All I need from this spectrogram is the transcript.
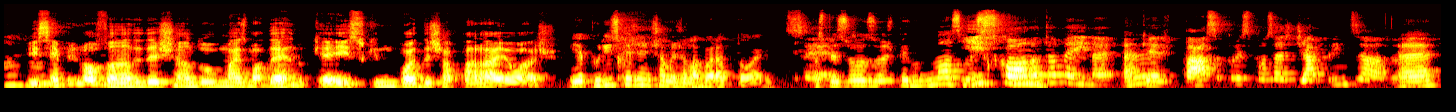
Uhum. e sempre inovando e deixando mais moderno, que é isso que não pode deixar parar, eu acho. E é por isso que a gente chama de laboratório. Certo. As pessoas hoje perguntam, nossa, mas E escola como? também, né? É. Porque ele passa por esse processo de aprendizado. né?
